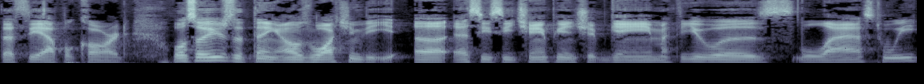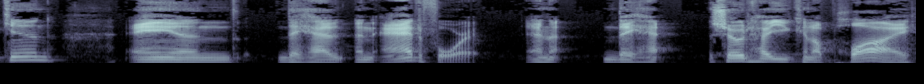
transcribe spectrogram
that's the Apple Card. Well, so here's the thing. I was watching the uh, SEC championship game. I think it was last weekend, and they had an ad for it, and they ha- showed how you can apply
